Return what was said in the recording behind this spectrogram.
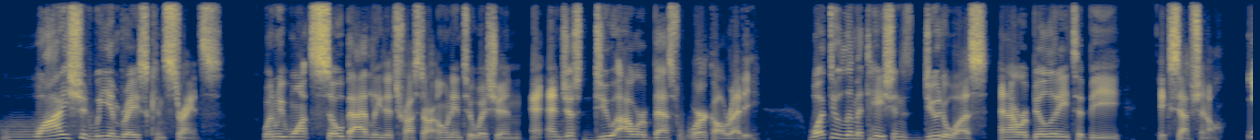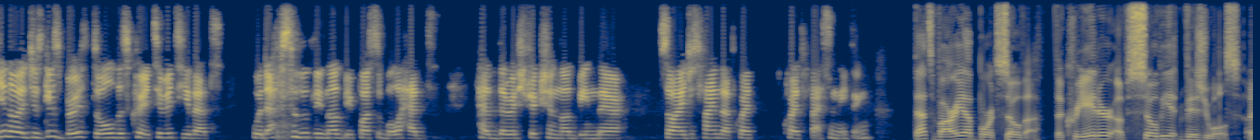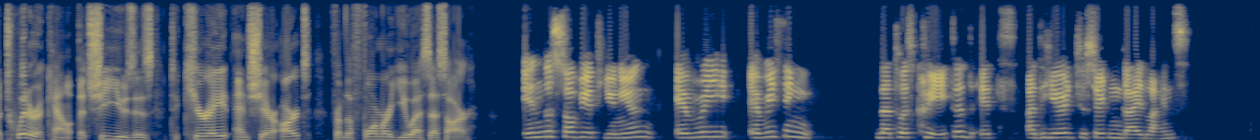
why should we embrace constraints when we want so badly to trust our own intuition and just do our best work already? What do limitations do to us and our ability to be exceptional? You know, it just gives birth to all this creativity that would absolutely not be possible had had the restriction not been there. So I just find that quite quite fascinating. That's Varia Bortsova, the creator of Soviet Visuals, a Twitter account that she uses to curate and share art from the former USSR. In the Soviet Union, every everything that was created, it adhered to certain guidelines.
